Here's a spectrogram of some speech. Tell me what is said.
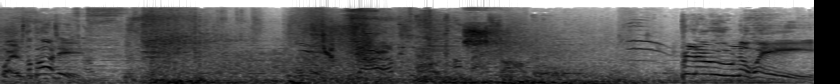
Where's the party? Away!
